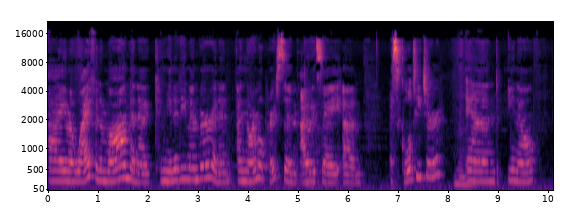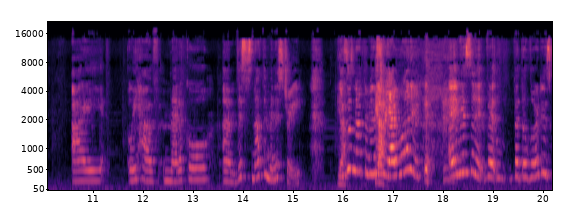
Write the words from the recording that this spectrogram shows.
I am a wife and a mom and a community member and a, a normal person. I would say um, a school teacher, Mm. and you know, I we have medical. Um, this is not the ministry. Yeah. This is not the ministry I wanted. It isn't, but but the Lord is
